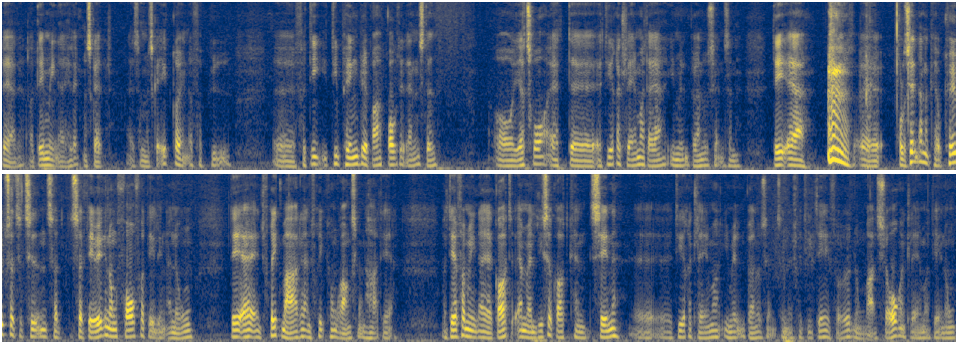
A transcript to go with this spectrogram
Det er det. Og det mener jeg heller ikke, man skal. Altså man skal ikke gå ind og forbyde, øh, fordi de penge bliver bare brugt et andet sted. Og jeg tror, at, øh, at de reklamer, der er imellem børneudsendelserne, det er, øh, producenterne kan jo købe sig til tiden, så, så det er jo ikke nogen forfordeling af nogen. Det er et frit marked, en fri konkurrence, man har der. Og derfor mener jeg godt, at man lige så godt kan sende øh, de reklamer imellem børneudsendelserne, fordi det er for øvrigt nogle meget sjove reklamer, det er nogle,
